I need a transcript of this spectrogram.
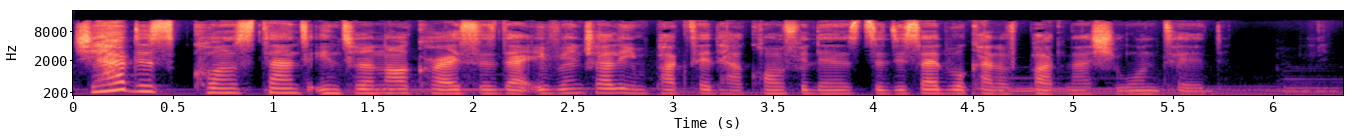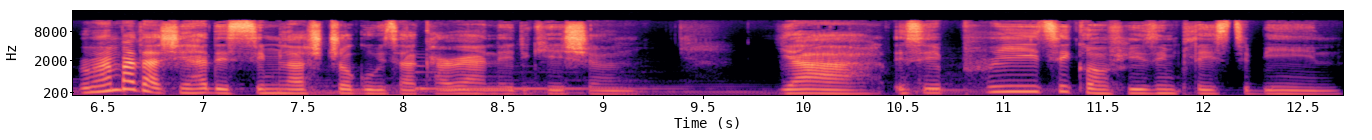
She had this constant internal crisis that eventually impacted her confidence to decide what kind of partner she wanted. Remember that she had a similar struggle with her career and education. Yeah, it's a pretty confusing place to be in.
